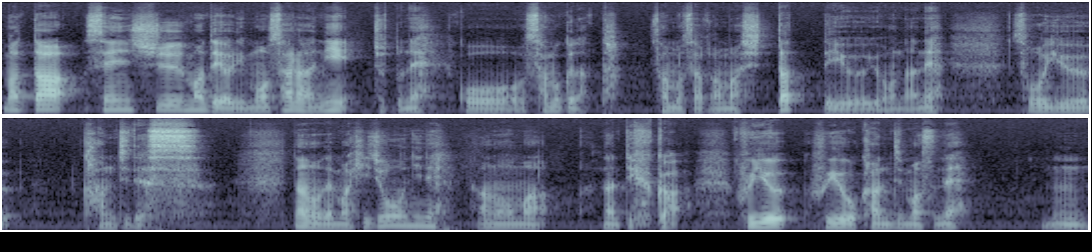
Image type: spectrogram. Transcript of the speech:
また先週までよりもさらにちょっとねこう寒くなった。寒さが増したっていうようなねそういう感じです。なのでまあ非常にねあのまあなんていうか冬冬を感じますね。うん。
